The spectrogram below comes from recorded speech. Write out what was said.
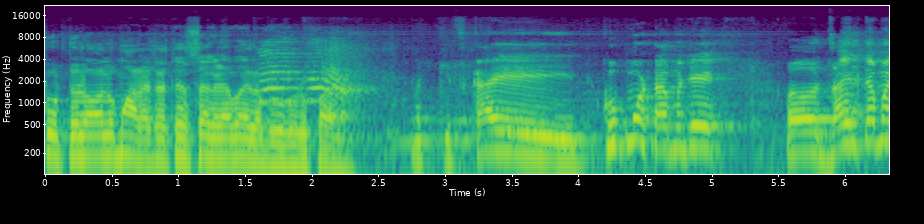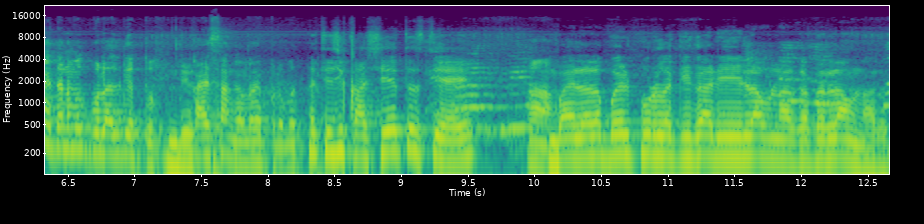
टोटल ऑल महाराष्ट्राच्या सगळ्या बैलाबरोबर पाळला. नक्कीच. काय खूप मोठा म्हणजे अं, जाईल त्या मैदानामध्ये बोलायला देतो. देतो. काय सांगाल रायफलबद्दल तर त्याची खासियतच ती आहे. हां. बैलाला बैल पुरला की गाडी लावणार का तर लावणारच.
